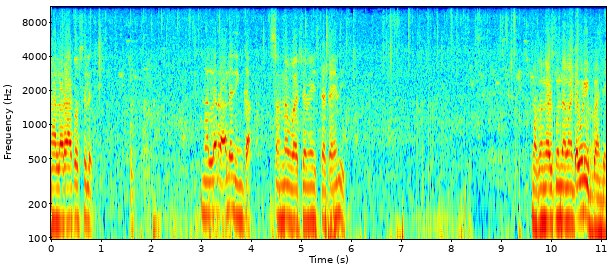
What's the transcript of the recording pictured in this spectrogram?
నల్ల రాకొస్తలేదు నల్ల రాలేదు ఇంకా. సన్న వర్షమే స్టార్ట్ అయింది. ముఖం కడుకుందామంటే కూడా ఇబ్బంది.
